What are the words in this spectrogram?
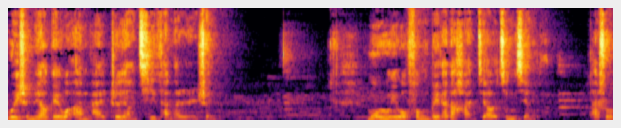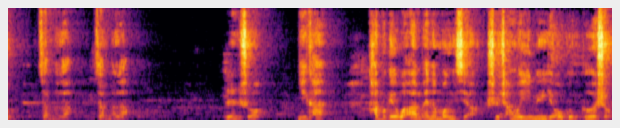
为什么要给我安排这样凄惨的人生？”慕容有风被他的喊叫惊醒了。他说：“怎么了？怎么了？”人说：“你看，他们给我安排的梦想是成为一名摇滚歌手。”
